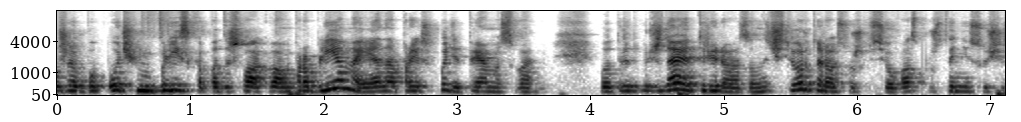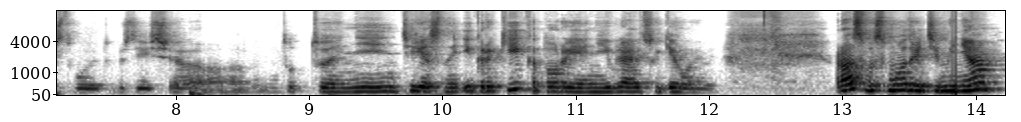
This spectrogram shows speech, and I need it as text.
уже очень близко подошла к вам проблема, и она происходит прямо с вами. Вот предупреждаю три раза, на четвертый раз уже все, вас просто не существует здесь. Э, тут неинтересные игроки, которые не являются героями. Раз вы смотрите меня,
